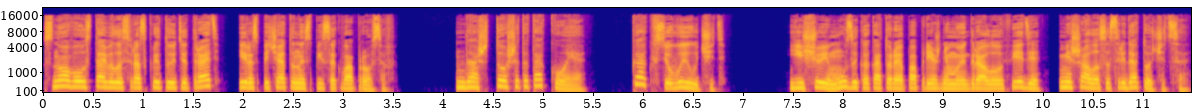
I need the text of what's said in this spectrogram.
Снова уставилась в раскрытую тетрадь и распечатанный список вопросов. Да что ж это такое? Как все выучить? Еще и музыка, которая по-прежнему играла у Феди, мешала сосредоточиться.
